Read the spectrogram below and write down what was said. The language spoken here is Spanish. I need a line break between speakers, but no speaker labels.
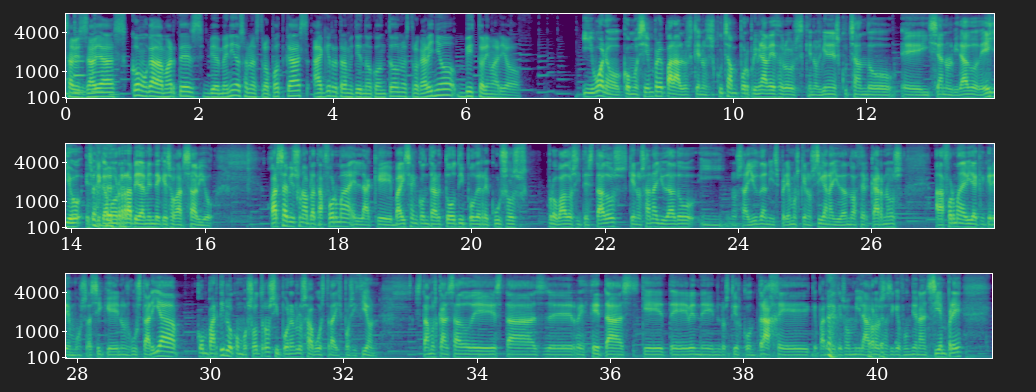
sabios y sabias, como cada martes, bienvenidos a nuestro podcast, aquí retransmitiendo con todo nuestro cariño Víctor y Mario.
Y bueno, como siempre, para los que nos escuchan por primera vez o los que nos vienen escuchando eh, y se han olvidado de ello, explicamos rápidamente qué es Hogar Sabio. Hogar Sabio es una plataforma en la que vais a encontrar todo tipo de recursos probados y testados que nos han ayudado y nos ayudan y esperemos que nos sigan ayudando a acercarnos a la forma de vida que queremos. Así que nos gustaría compartirlo con vosotros y ponerlos a vuestra disposición. Estamos cansados de estas eh, recetas que te venden los tíos con traje, que parece que son milagrosas y que funcionan siempre.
